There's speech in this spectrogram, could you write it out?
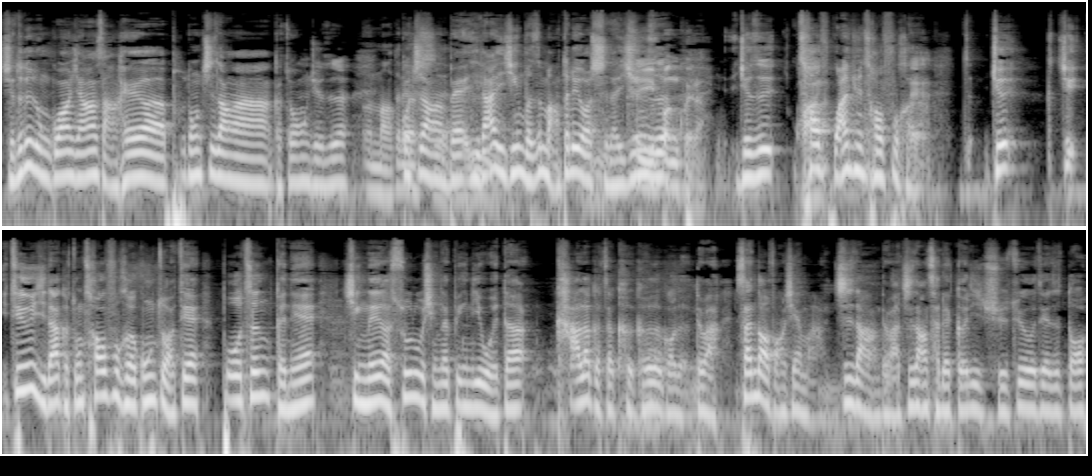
前头段辰光像上海个浦东机场啊，搿种就是国际航班，伊拉已经勿是忙得了要死了，已经是崩溃了。就是超完全超负荷了。就就只有伊拉搿种超负荷工作，在保证搿眼境内个输入型的病例会得卡辣搿只口口头高头，对伐？三道防线嘛，机场对伐？机场出来隔离区，最后再是到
